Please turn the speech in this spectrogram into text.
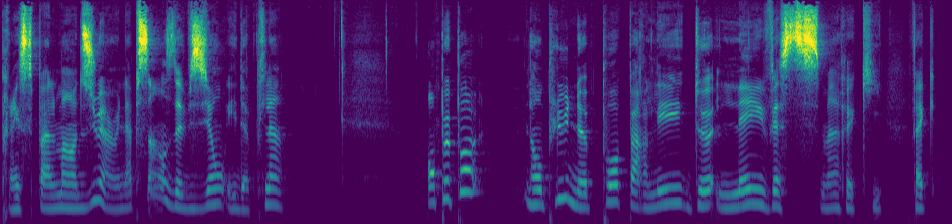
principalement due à une absence de vision et de plan. On ne peut pas non plus ne pas parler de l'investissement requis. Fait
